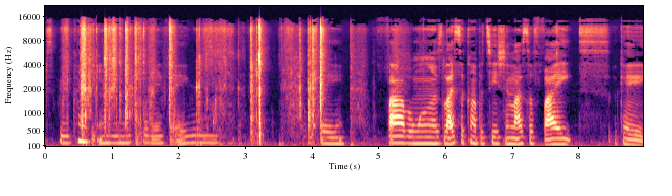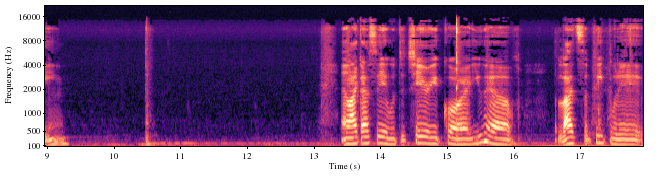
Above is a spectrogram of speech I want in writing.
Spirit cleanse energy next day for Aries. Okay. Five of Wands, lots of competition, lots of fights. Okay. Like I said, with the chariot card, you have lots of people that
